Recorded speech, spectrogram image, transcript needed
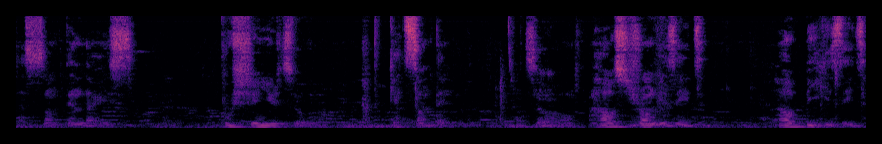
That's something that is pushing you to get something. So, how strong is it? How big is it?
